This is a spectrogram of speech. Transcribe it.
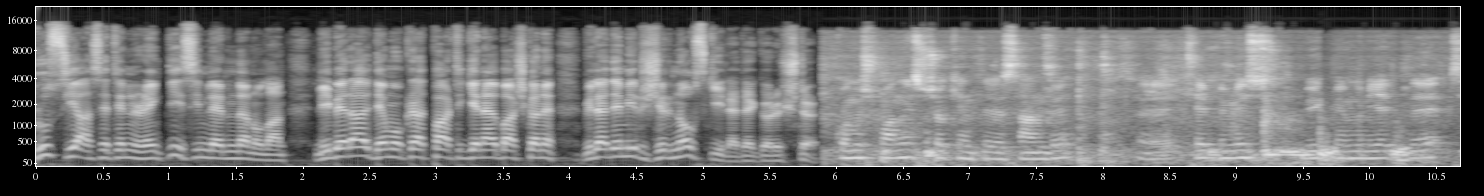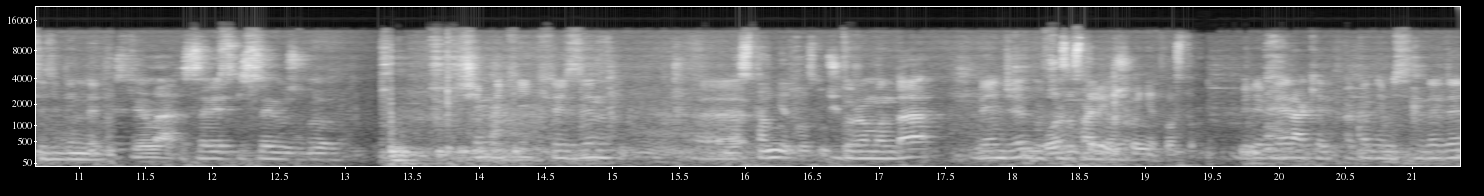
Rus siyasetinin renkli isimlerinden olan Liberal Demokrat Parti Genel Başkanı Vladimir Jirinovski ile de görüştü. Konuşmanız çok enteresandı. Ee, hepimiz büyük memnuniyetle sizi dinledik. Şimdiki krizin e, durumunda bence bu çok faydalı. Bilimler Akademisinde de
